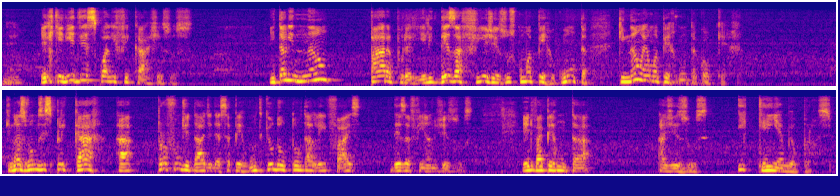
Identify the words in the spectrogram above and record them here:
Né? Ele queria desqualificar Jesus. Então ele não para por ali, ele desafia Jesus com uma pergunta que não é uma pergunta qualquer. Que nós vamos explicar a profundidade dessa pergunta que o doutor da lei faz desafiando Jesus. Ele vai perguntar a Jesus: e quem é meu próximo?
